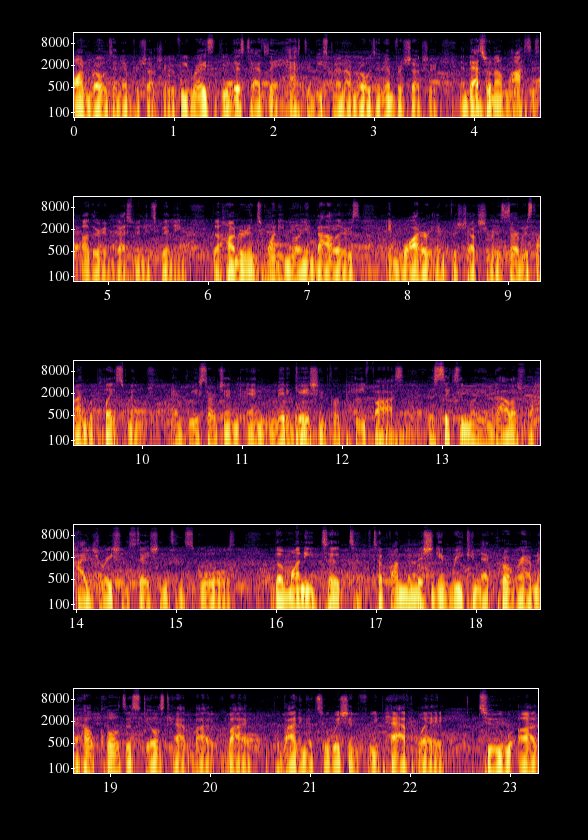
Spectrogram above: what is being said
on roads and infrastructure. If we raise it through this tax, it has to be spent on roads and infrastructure. And that's what unlocks this other investment in spending the $120 million in water infrastructure and service line replacement and research and, and mitigation for PFAS, the $60 million for hydration stations in schools, the money to, to, to fund the Michigan Reconnect program to help close the skills gap by, by providing a tuition free pathway to uh,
